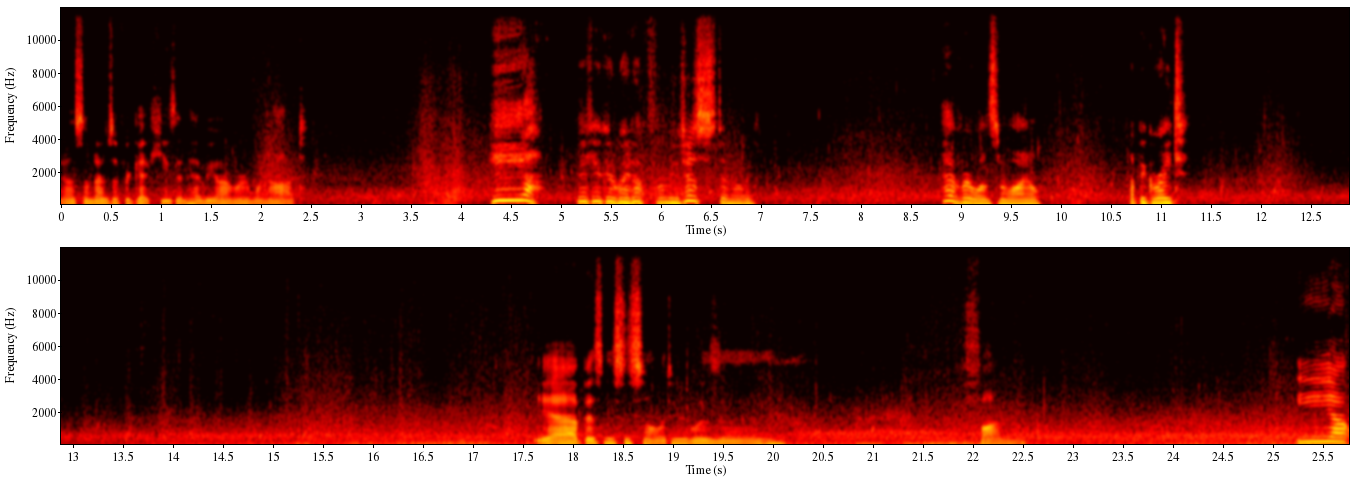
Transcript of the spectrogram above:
You know, sometimes I forget he's in heavy armor and we're not. Yeah! If you could wait up for me just a moment. Every once in a while. That'd be great. Yeah, business in solitude was, uh... fun. Yeah,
